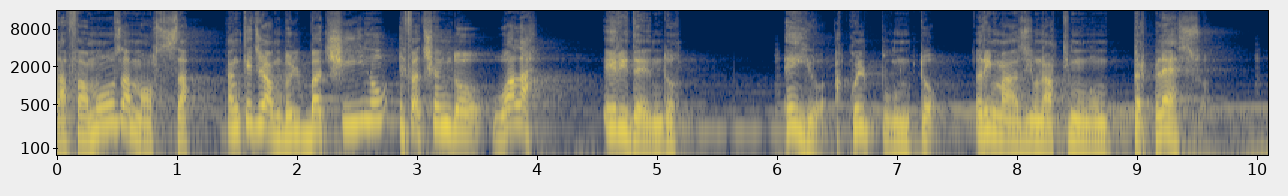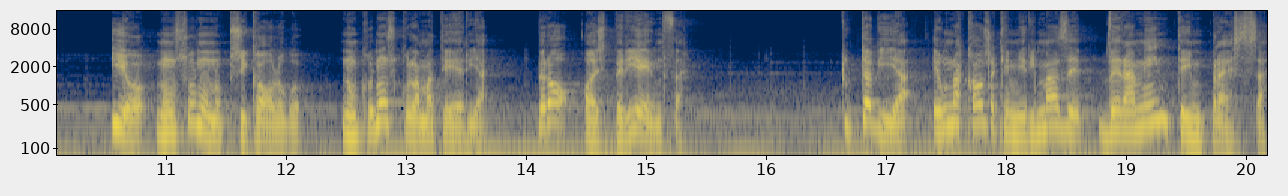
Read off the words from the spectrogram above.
la famosa mossa, ancheggiando il bacino e facendo voilà e ridendo. E io a quel punto rimasi un attimo perplesso. Io non sono uno psicologo, non conosco la materia, però ho esperienza. Tuttavia è una cosa che mi rimase veramente impressa.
